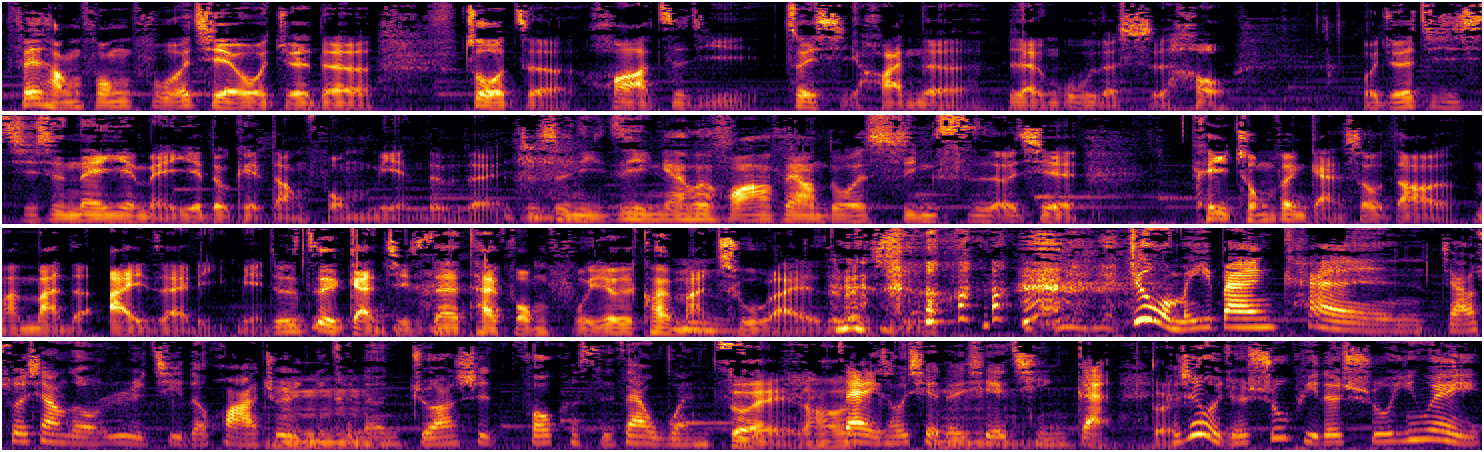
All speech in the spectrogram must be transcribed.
非常丰富，而且我觉得作者画自己最喜欢的人物的时候，我觉得其实其实那一页每一页都可以当封面，对不对？就是你自己应该会花非常多心思，而且。可以充分感受到满满的爱在里面，就是这个感情实在太丰富，就是快满出来了。这本书，就我们一般看，假如说像这种日记的话，就是你可能主要是 focus 在文字，对，然后在里头写的一些情感。可是我觉得书皮的书，因为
